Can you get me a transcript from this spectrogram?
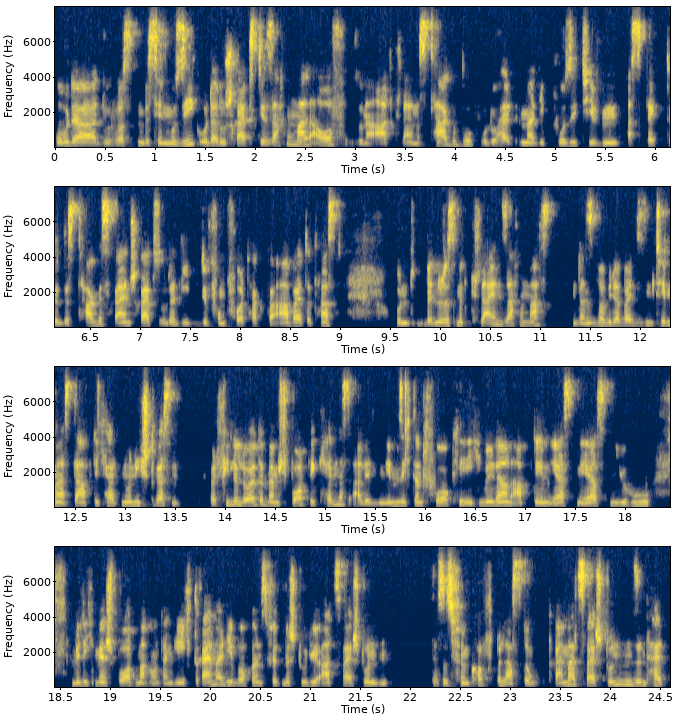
oder du hörst ein bisschen Musik oder du schreibst dir Sachen mal auf, so eine Art kleines Tagebuch, wo du halt immer die positiven Aspekte des Tages reinschreibst oder die, die du vom Vortag verarbeitet hast. Und wenn du das mit kleinen Sachen machst, dann sind wir wieder bei diesem Thema, es darf dich halt nur nicht stressen. Weil viele Leute beim Sport, wir kennen das alle, die nehmen sich dann vor, okay, ich will dann ab dem ersten ersten Juhu, will ich mehr Sport machen. Und dann gehe ich dreimal die Woche ins Fitnessstudio, a zwei Stunden. Das ist für den Kopf Belastung. Dreimal zwei Stunden sind halt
